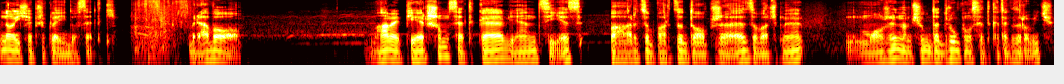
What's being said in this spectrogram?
No i się przyklei do setki. Brawo! Mamy pierwszą setkę, więc jest bardzo, bardzo dobrze. Zobaczmy. Może nam się uda drugą setkę tak zrobić.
